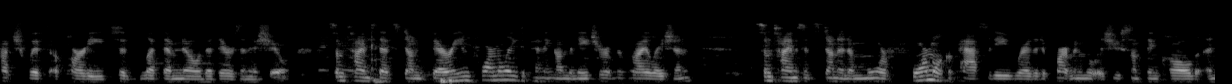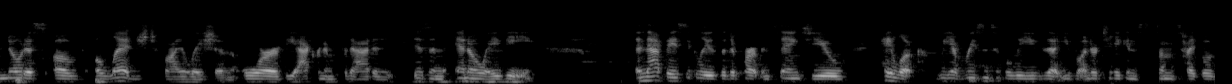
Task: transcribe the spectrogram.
touch with a party to let them know that there's an issue. Sometimes that's done very informally, depending on the nature of the violation. Sometimes it's done in a more formal capacity where the department will issue something called a notice of alleged violation, or the acronym for that is, an NOAV. And that basically is the department saying to you, hey, look, we have reason to believe that you've undertaken some type of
